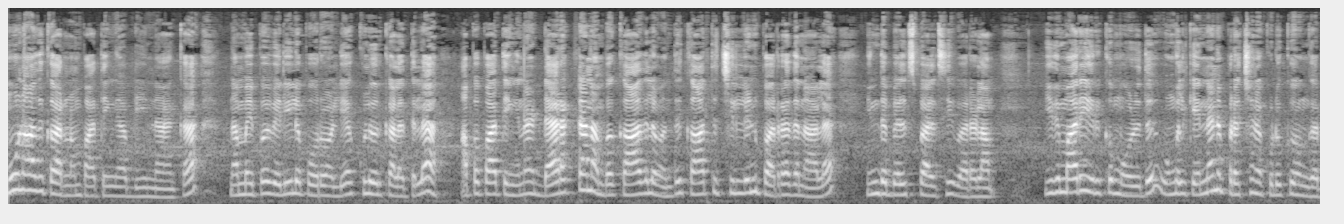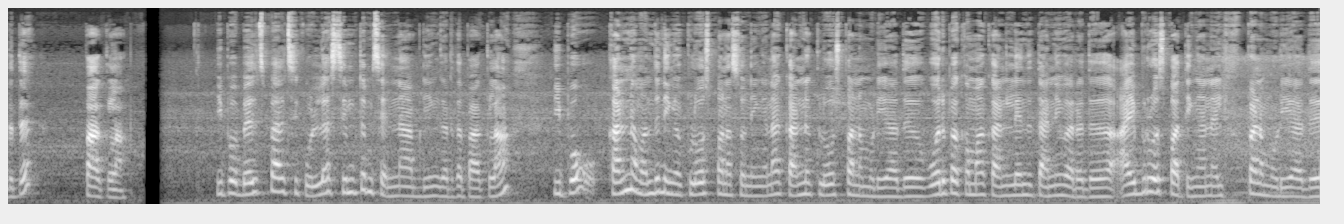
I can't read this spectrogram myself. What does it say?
மூணாவது காரணம் பார்த்திங்க அப்படின்னாக்கா நம்ம இப்போ வெளியில் போகிறோம் இல்லையா குளிர்காலத்தில் அப்போ பார்த்தீங்கன்னா டைரெக்டாக நம்ம காதில் வந்து காற்று சில்லுன்னு படுறதுனால இந்த பெல்ஸ் பால்சி வரலாம். இது மாதிரி இருக்கும் பொழுது உங்களுக்கு என்னென்ன பிரச்சனை கொடுக்குங்கிறது பார்க்கலாம். இப்போ பெல்ஸ் பால்சிக்குள்ள சிம்டம்ஸ் என்ன அப்படிங்கிறத பார்க்கலாம். இப்போது கண்ணை வந்து நீங்கள் க்ளோஸ் பண்ண சொன்னீங்கன்னா கண்ணு க்ளோஸ் பண்ண முடியாது. ஒரு பக்கமாக கண்ணிலேருந்து தண்ணி வர்றது ஐப்ரோஸ் பார்த்தீங்கன்னா லிஃப்ட் பண்ண முடியாது.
